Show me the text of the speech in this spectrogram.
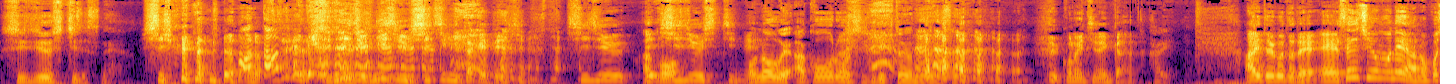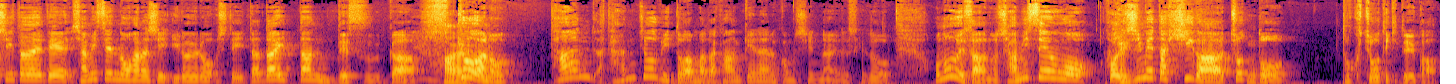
四十七ですね。四十なんだあの、二十、二十七にかけて、四十、え、四十七ね尾。上赤穂浪士秀樹と呼んでください。この一年間。はい。はい、ということで、えー先週もね、あの、お越しいただいて、三味線のお話、いろいろしていただいたんですが、はい今日あの、誕あ誕生日とはまだ関係ないのかもしれないですけど、尾上さん、あの、三味線をはい始めた日が、ちょっと特徴的というか、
